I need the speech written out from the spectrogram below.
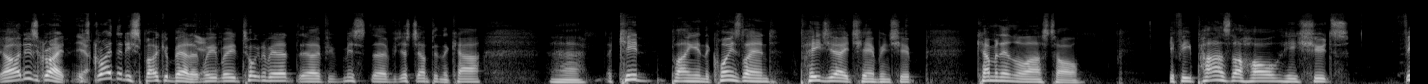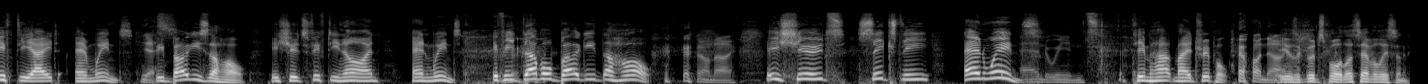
Oh, it is great. Yeah. It's great that he spoke about it. Yeah. We, we're talking about it. Uh, if you've missed, uh, if you just jumped in the car, uh, a kid playing in the Queensland PGA Championship, coming in the last hole. If he pars the hole, he shoots 58 and wins. Yes. If he bogeys the hole, he shoots 59 and wins. If he double bogeyed the hole, oh, no. he shoots 60 and wins. And wins. Tim Hart made triple. Oh, no. He was a good sport. Let's have a listen.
